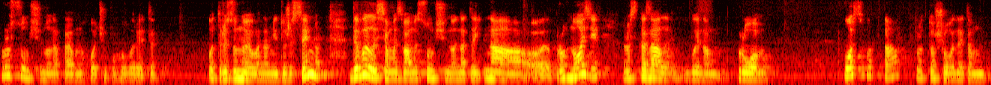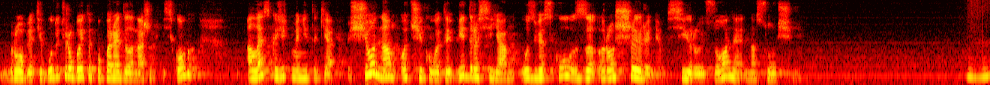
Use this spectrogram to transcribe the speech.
про Сумщину, напевно, хочу поговорити. От резонує вона мені дуже сильно. Дивилися ми з вами Сумщину на, на е, прогнозі, розказали ви нам про фосфор, та, про те, що вони там роблять і будуть робити, попередили наших військових. Але скажіть мені таке, що нам очікувати від росіян у зв'язку з розширенням сірої зони на Сумщині? Угу.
